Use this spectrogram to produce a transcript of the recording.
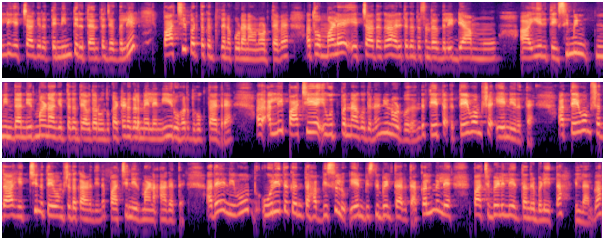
ಎಲ್ಲಿ ಹೆಚ್ಚಾಗಿರುತ್ತೆ, ನಿಂತಿರುತ್ತೆ ಅಂತ ಜಾಗದಲ್ಲಿ ಪಾಚಿ ಬರ್ತಕ್ಕಂಥದ್ದನ್ನು ಕೂಡ ನಾವು ನೋಡ್ತೇವೆ. ಅಥವಾ ಮಳೆ ಹೆಚ್ಚಾದಾಗ ಹರಿತಕ್ಕಂಥ ಸಂದರ್ಭದಲ್ಲಿ ಡ್ಯಾಮು ಈ ರೀತಿ ಸಿಮೆಂಟ್ನಿಂದ ನಿರ್ಮಾಣ ಆಗಿರ್ತಕ್ಕಂಥ ಯಾವ್ದಾದ್ರು ಒಂದು ಕಟ್ಟಡಗಳ ಮೇಲೆ ನೀರು ಹರಿದು ಹೋಗ್ತಾ ಇದ್ರೆ ಅಲ್ಲಿ ಪಾಚಿ ಉತ್ಪನ್ನ ಆಗೋದನ್ನು ನೀವು ನೋಡ್ಬೋದು. ಅಂದರೆ ತೇತ, ತೇವಾಂಶ ಏನಿರುತ್ತೆ? ಆ ತೇವಾಂಶದ ಹೆಚ್ಚಿನ ತೇವಾಂಶದ ಕಾರಣದಿಂದ ಪಾಚಿ ನಿರ್ಮಾಣ ಆಗುತ್ತೆ. ಅದೇ ನೀವು ಉರಿತಕ್ಕಂತಹ ಬಿಸಿಲು, ಏನು ಬಿಸಿಲು ಬೀಳ್ತಾ ಇರುತ್ತೆ? ಆ ಕಲ್ ಮೇಲೆ ಪಾಚಿ ಬೆಳೀಲಿ ಅಂತಂದರೆ ಬೆಳೆಯುತ್ತಾ? ಇಲ್ಲ ಅಲ್ವಾ?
